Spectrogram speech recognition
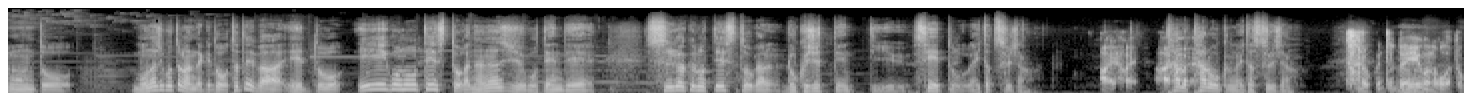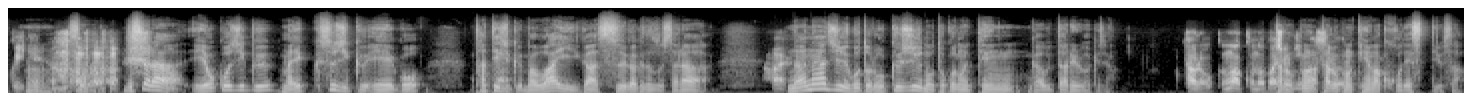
うーんと、同じことなんだけど、例えば、えっ、と、英語のテストが75点で、数学のテストが60点っていう生徒がいたとするじゃん。はいはい。はい、太郎はい。太郎くんがいたとするじゃん。太郎くん、ちょっと英語の方が得意ね。うんそう。でしたら、横軸、まあ、X 軸英語、縦軸、まあ、Y が数学だとしたら、はい。75と60のところに点が打たれるわけじゃん。太郎くんはこの場所にいますよ。太郎くんの点はここですっていうさ。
